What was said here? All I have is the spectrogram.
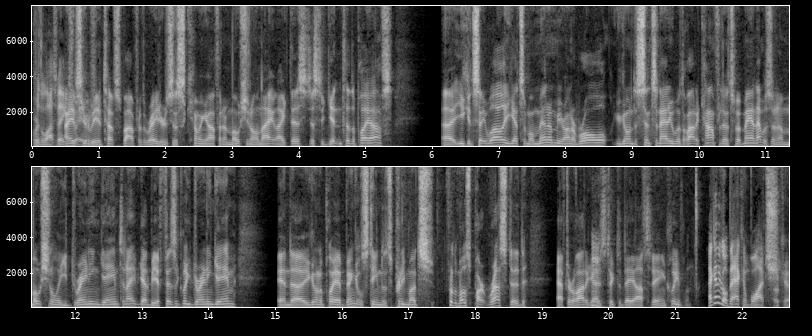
for the Las Vegas I think it's going to be a tough spot for the Raiders just coming off an emotional night like this just to get into the playoffs. Uh, you could say, well, you got some momentum, you're on a roll, you're going to Cincinnati with a lot of confidence, but man, that was an emotionally draining game tonight. Got to be a physically draining game, and uh, you're going to play a Bengals team that's pretty much, for the most part, rested after a lot of guys Hmm. took the day off today in Cleveland. I got to go back and watch Okay.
